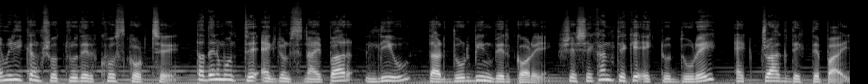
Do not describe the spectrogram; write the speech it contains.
আমেরিকান শত্রুদের খোঁজ করছে। তাদের মধ্যে একজন স্নাইপার, লিউ, তার দূরবীন বের করে। সে সেখান থেকে একটু দূরে এক ট্রাক দেখতে পায়।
